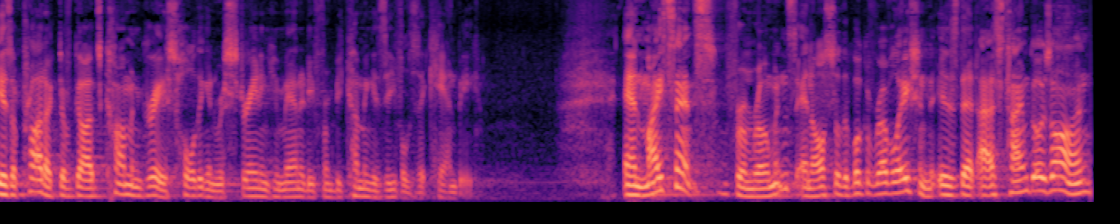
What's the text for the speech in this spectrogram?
is a product of God's common grace holding and restraining humanity from becoming as evil as it can be. And my sense from Romans and also the book of Revelation is that as time goes on,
